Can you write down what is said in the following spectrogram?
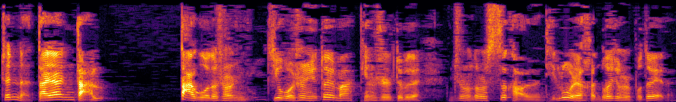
真的，大家你打大国的时候，你集火顺序对吗？平时对不对？你这种都是思考的问题，路人很多就是不对的。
